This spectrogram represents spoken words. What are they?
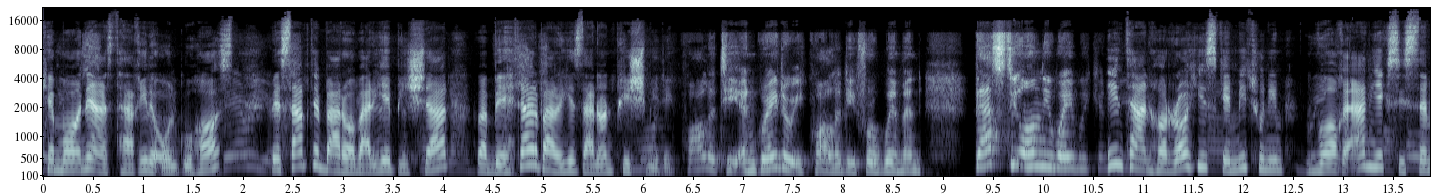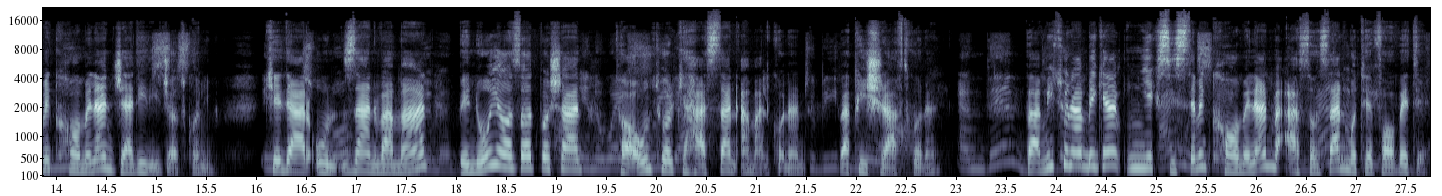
که مانع از تغییر الگوهاست به سمت برابری بیشتر و بهتر برای زنان پیش میریم. این تنها راهی است که می‌تونیم واقعا یک سیستم کاملا جدید ایجاد کنیم. که در اون زن و مرد به نوعی آزاد باشند تا اونطور که هستن عمل کنند و پیشرفت کنند. و می‌تونم بگم این یک سیستم کاملا و اساسا متفاوته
